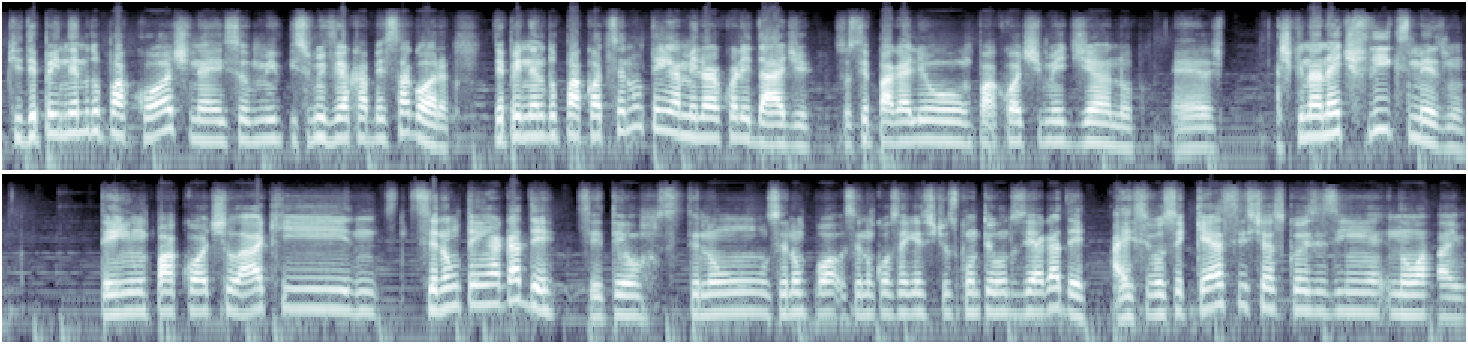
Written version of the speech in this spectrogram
Que dependendo do pacote, né? Isso me, isso me veio à cabeça agora. Dependendo do pacote, você não tem a melhor qualidade. Se você pagar ali um pacote mediano. É, acho que na Netflix mesmo. Tem um pacote lá que você não tem HD. Você, tem, você, não, você, não, você não consegue assistir os conteúdos em HD. Aí se você quer assistir as coisas em, no, em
